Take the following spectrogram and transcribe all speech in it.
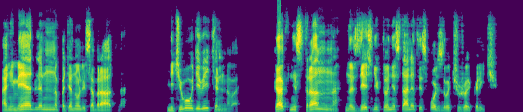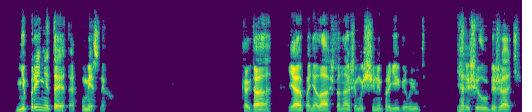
они медленно потянулись обратно. Ничего удивительного. Как ни странно, но здесь никто не станет использовать чужой клич. Не принято это у местных. Когда я поняла, что наши мужчины проигрывают, я решила убежать.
